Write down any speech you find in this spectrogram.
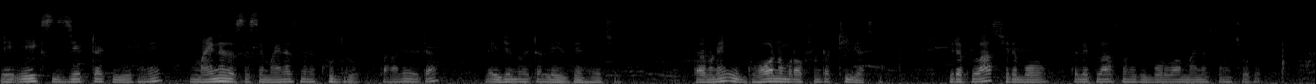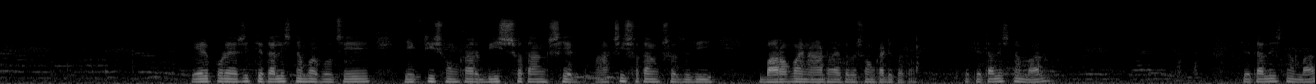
এই এক্স জেডটা কি এখানে মাইনাস আসতেছে মাইনাস মানে ক্ষুদ্র। তাহলে এটা, এই জন্য এটা লেস দেন হয়েছে। তার মানে এই ঘ নম্বর অপশনটা ঠিক আছে। যেটা প্লাস সেটা বড়। তাহলে প্লাস মানে কি বড় আর মাইনাস মানে ছোট। এরপরে আসি তেতাল্লিশ নম্বর বলছে, একটি সংখ্যার বিশ শতাংশের আশি শতাংশ যদি বারো পয়েন্ট আট হয়, তবে সংখ্যাটি কত? তো তেতাল্লিশ নাম্বার তেতাল্লিশ নাম্বার,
